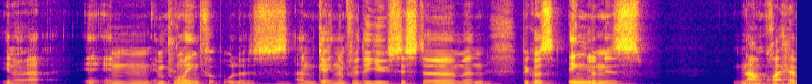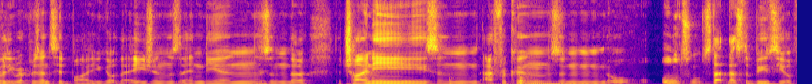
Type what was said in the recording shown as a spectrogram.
you know, uh, in, in employing footballers mm. and getting them through the youth system, and mm-hmm. because England is now quite heavily represented by you got the Asians, the Indians, mm-hmm. and the, the Chinese and Africans and all, all sorts. That that's the beauty of,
